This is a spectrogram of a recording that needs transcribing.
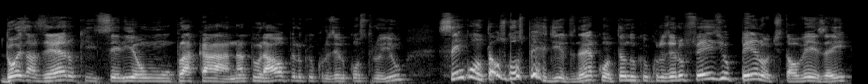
2 a 0 que seria um placar natural pelo que o Cruzeiro construiu, sem contar os gols perdidos, né? Contando o que o Cruzeiro fez e o pênalti, talvez, aí,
